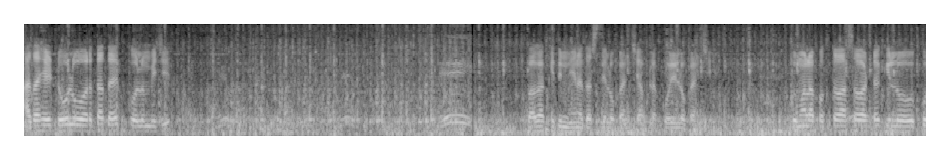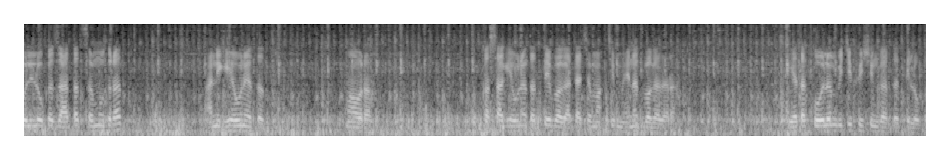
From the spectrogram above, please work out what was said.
आता हे डोल वरतात आहेत कोलंबीची. बघा किती मेहनत असते लोकांची आपल्या कोळी लोकांची. तुम्हाला फक्त असं वाटतं की लो कोळी लोक जातात समुद्रात आणि घेऊन येतात. मावरा कसा घेऊन येतात ते बघा त्याच्या मागची मेहनत बघा जरा. ही आता कोलंबीची फिशिंग करतात ते लोक.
